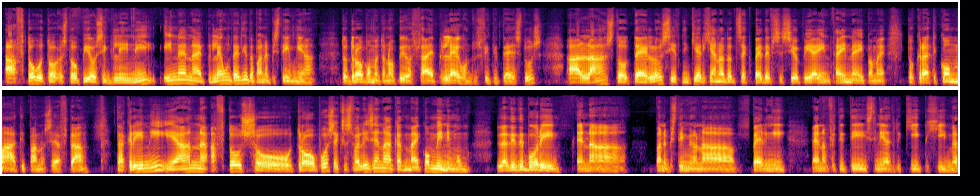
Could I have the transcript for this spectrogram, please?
Αυτό το, στο οποίο συγκλίνει είναι να επιλέγουν τα ίδια τα πανεπιστήμια τον τρόπο με τον οποίο θα επιλέγουν τους φοιτητές τους, αλλά στο τέλος η Εθνική Αρχή Ανώτατης της Εκπαίδευσης, η οποία θα είναι, είπαμε, το κρατικό μάτι πάνω σε αυτά, θα κρίνει εάν αυτός ο τρόπος εξασφαλίζει ένα ακαδημαϊκό μίνιμουμ. Δηλαδή δεν μπορεί ένα πανεπιστήμιο να παίρνει έναν φοιτητή στην ιατρική π.χ. με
